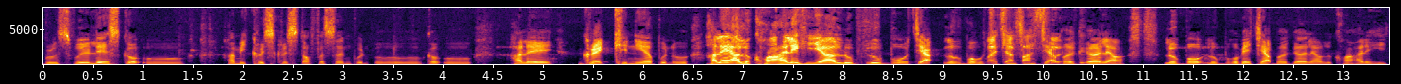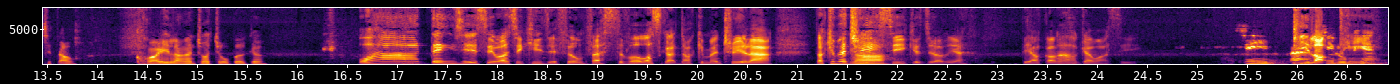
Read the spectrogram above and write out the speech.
Bruce Willis 个有，系咪 Chris Christopherson 本有个有。 哈嘞，Greg Kinnear 不如，哈嘞啊，你看哈嘞鱼啊，你你无食，你无一支先食 burger 了，你无你无别食 burger 了，你看哈嘞鱼一道，看伊人安怎做 burger。我顶时是我是去一 film festival，我是个 documentary 啦，documentary 是叫做咩？不要讲啊，我讲话是。是纪录片。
